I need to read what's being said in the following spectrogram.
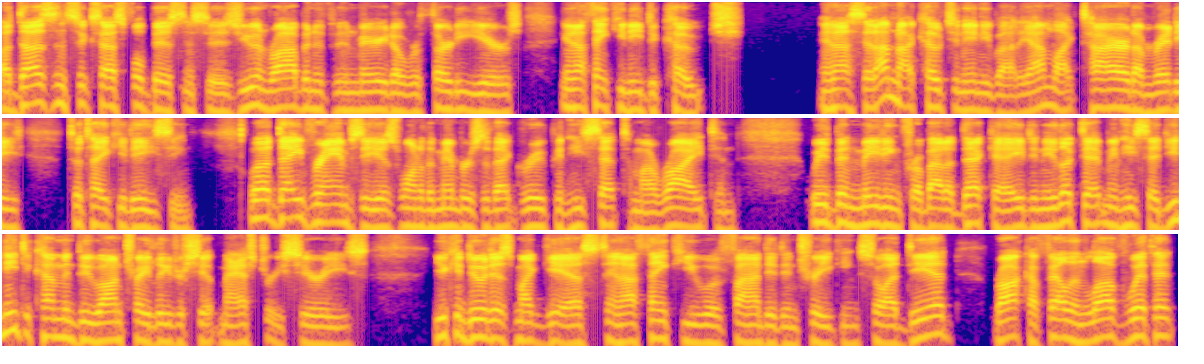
a dozen successful businesses. You and Robin have been married over 30 years. And I think you need to coach. And I said, I'm not coaching anybody. I'm like tired. I'm ready to take it easy. Well, Dave Ramsey is one of the members of that group, and he sat to my right. And we'd been meeting for about a decade. And he looked at me and he said, You need to come and do EntreLeadership Mastery Series. You can do it as my guest, and I think you would find it intriguing. So I did. Rock, I fell in love with it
